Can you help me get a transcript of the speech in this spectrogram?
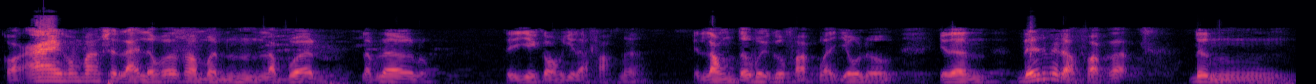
Còn ai không văn sinh lại lục đó, mình làm quên làm lơ luôn. Thì gì còn gì là phật nữa? Thì lòng từ bi của phật là vô lượng. Cho nên đến với đạo phật á đừng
